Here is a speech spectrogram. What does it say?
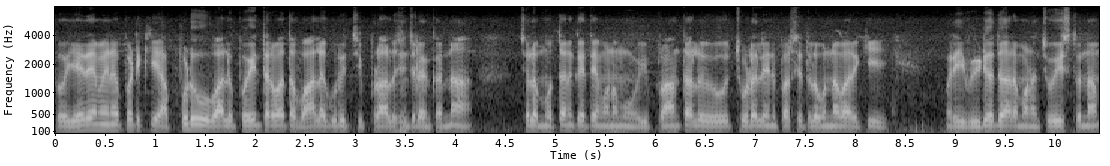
సో ఏదేమైనప్పటికీ అప్పుడు వాళ్ళు పోయిన తర్వాత వాళ్ళ గురించి ఇప్పుడు ఆలోచించడం కన్నా చాలా మొత్తానికైతే మనము ఈ ప్రాంతాలు చూడలేని పరిస్థితిలో ఉన్నవారికి మరి ఈ వీడియో ద్వారా మనం చూపిస్తున్నాం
